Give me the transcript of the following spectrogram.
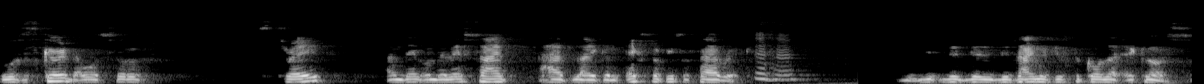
It was a skirt that was sort of straight, and then on the left side had like an extra piece of fabric. Mm-hmm. The, the, the, designers used to call that a cloche,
